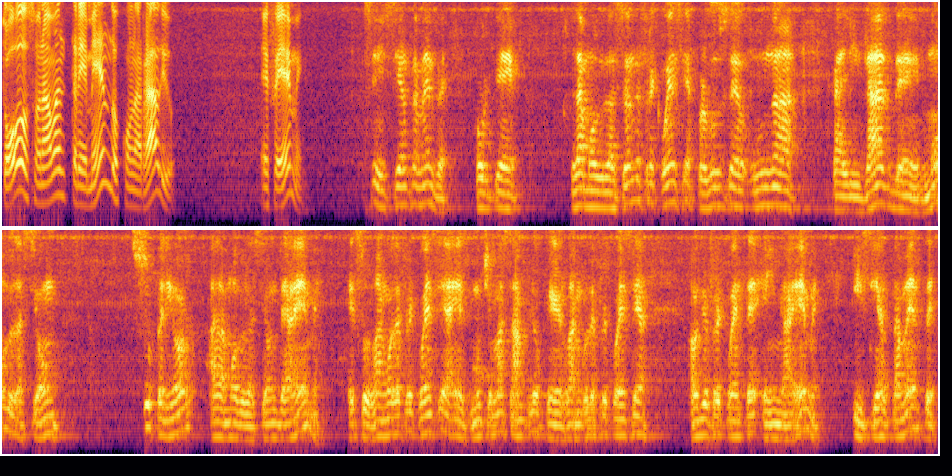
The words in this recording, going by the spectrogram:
todos sonaban tremendos con la radio FM. Sí, ciertamente, porque la modulación de frecuencia produce una calidad de modulación superior a la modulación de AM. Eh, Su rango de frecuencia es mucho más amplio que el rango de frecuencia audiofrecuente en AM. Y ciertamente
